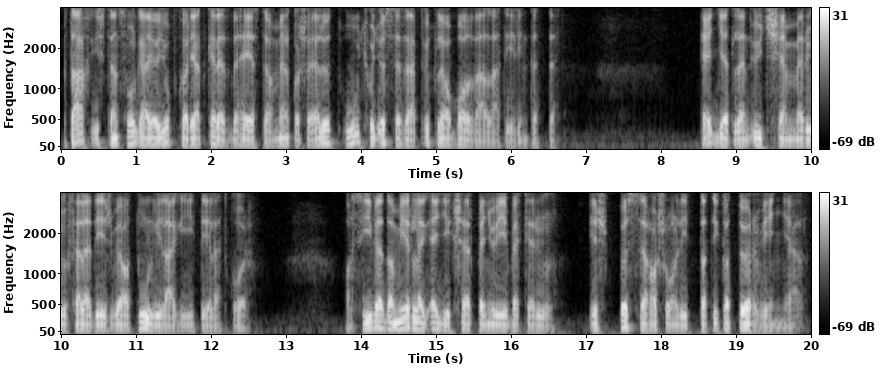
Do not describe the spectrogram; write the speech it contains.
Ptah Isten szolgája jobb karját keresztbe helyezte a melkasa előtt úgy, hogy összezárt ökle a bal vállát érintette. Egyetlen ügy sem merül feledésbe a túlvilági ítéletkor. A szíved a mérleg egyik serpenyőjébe kerül, és összehasonlítatik a törvényjel.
